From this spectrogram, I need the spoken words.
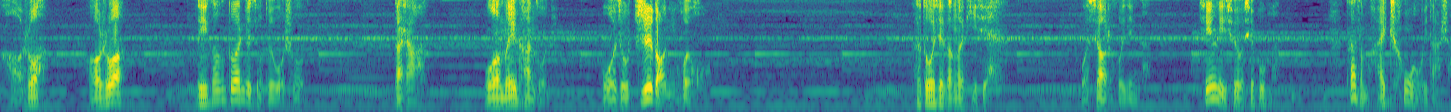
好说，好说。”李刚端着酒对我说：“大傻，我没看错你，我就知道你会火。”多谢刚哥提携，我笑着回敬他，心里却有些不满。他怎么还称我为大傻？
